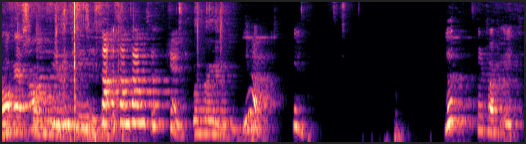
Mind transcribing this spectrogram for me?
Okay. Sometimes it's changed. What time is it? Yeah. yeah. Look, 35.8.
